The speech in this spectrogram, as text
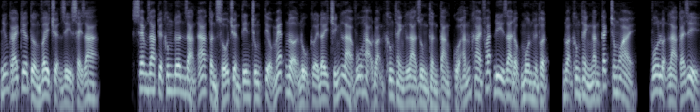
Những cái kia tường vây chuyện gì xảy ra? Xem ra tuyệt không đơn giản a, tần số truyền tin trung tiểu mét nợ nụ cười đây chính là vũ hạo đoạn không thành là dùng thần tàng của hắn khai phát đi ra độc môn huyền thuật, đoạn không thành ngăn cách trong ngoài, vô luận là cái gì,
